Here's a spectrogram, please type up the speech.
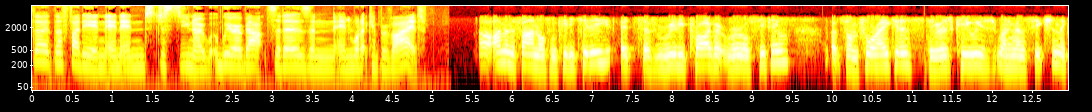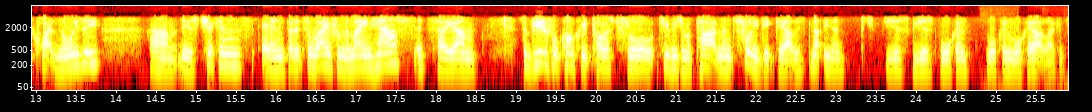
the the whare and, and, and just you know whereabouts it is and, and what it can provide. Uh, I'm in the far north in Kerikeri. It's a really private rural setting. It's on four acres. There is kiwis running around the section. They're quite noisy. Um, there's chickens, and but it's away from the main house. It's a um, it's a beautiful concrete polished floor, two bedroom apartment, It's fully decked out. There's not, you know, you just you just walk in, walk in, walk out. Like it's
